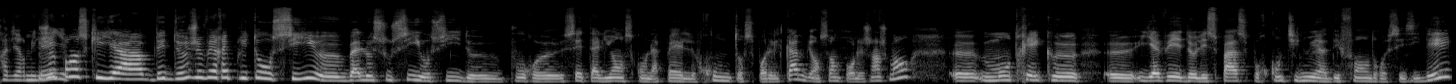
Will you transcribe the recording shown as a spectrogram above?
Javier Milei Je pense qu'il y a des deux. Je verrais plutôt aussi bah, le souci aussi de, pour cette alliance qu'on appelle Juntos por el Cambio, ensemble pour le changement, montrer qu'il il y avait de l'espace pour continuer à défendre ses idées.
